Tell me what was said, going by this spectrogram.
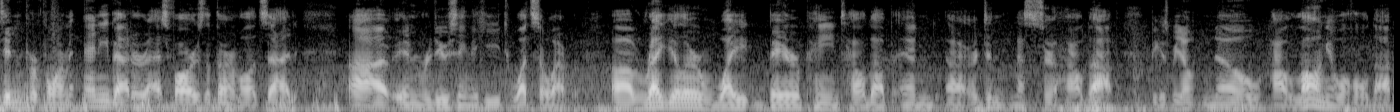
didn't perform any better as far as the thermal it said uh, in reducing the heat whatsoever uh, regular white Behr paint held up and, uh, or didn't necessarily held up because we don't know how long it will hold up.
